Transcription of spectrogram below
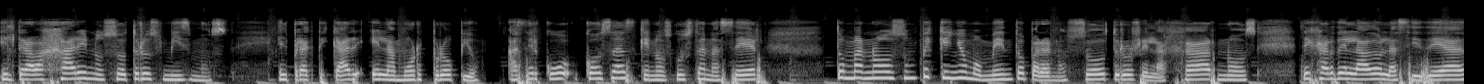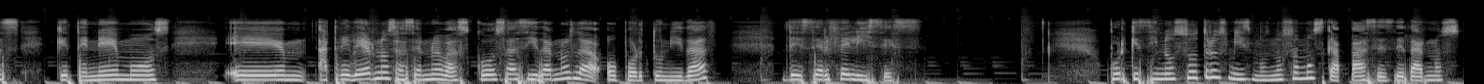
el trabajar en nosotros mismos, el practicar el amor propio, hacer cosas que nos gustan hacer, tomarnos un pequeño momento para nosotros, relajarnos, dejar de lado las ideas que tenemos Em, atrevernos a hacer nuevas cosas y darnos la oportunidad de ser felices. Porque si nosotros mismos no somos capaces de darnos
